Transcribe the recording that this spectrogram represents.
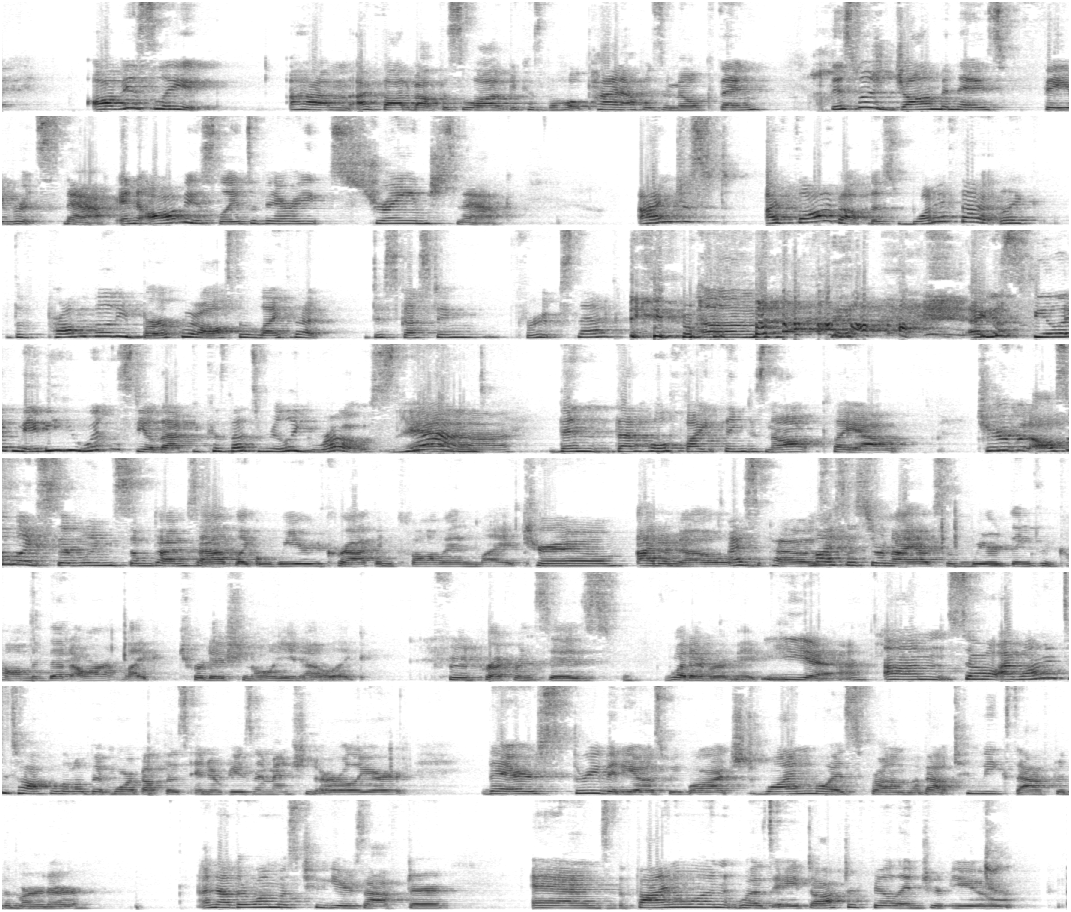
obviously, um, I've thought about this a lot because of the whole pineapples and milk thing. This was JonBenét's favorite snack, and obviously, it's a very strange snack. I'm just, I thought about this. What if that, like, the probability Burke would also like that disgusting fruit snack? um, I just feel like maybe he wouldn't steal that because that's really gross. And Yeah. then that whole fight thing does not play out. True, but also like siblings sometimes have like weird crap in common. Like True. I don't know. I suppose. My sister and I have some weird things in common that aren't like traditional. You know, like food preferences, whatever it may be. Yeah. um, so I wanted to talk a little bit more about those interviews I mentioned earlier. There's three videos we watched. One was from about two weeks after the murder. Another one was two years after. And the final one was a Dr. Phil interview.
